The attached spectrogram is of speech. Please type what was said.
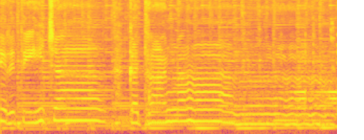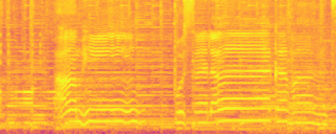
कीर्तीच्या कथांना। आम्ही पुसल कवाच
